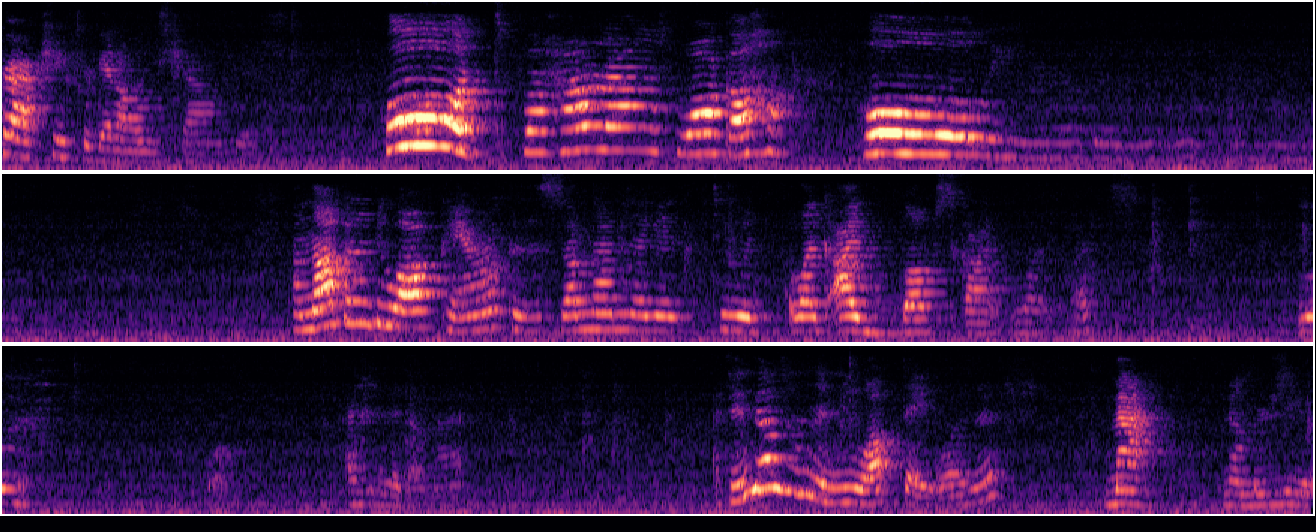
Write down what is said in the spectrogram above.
I actually forget all these challenges. Oh, for how long this walk? Oh, holy. I'm not gonna do off camera because sometimes I get too like I love Sky. What? What? I shouldn't have done that. I think that was in the new update, was it? Map number zero.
